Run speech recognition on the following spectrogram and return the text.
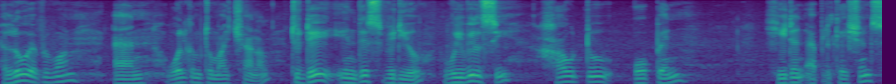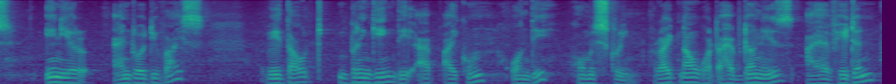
Hello everyone and welcome to my channel. Today in this video we will see how to open hidden applications in your Android device without bringing the app icon on the home screen. Right now what I have done is I have hidden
